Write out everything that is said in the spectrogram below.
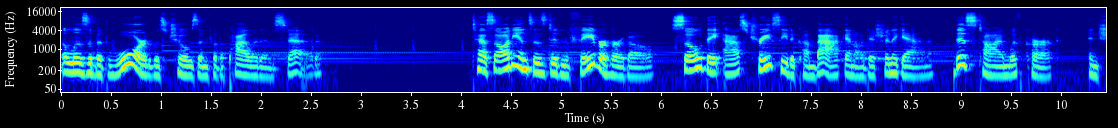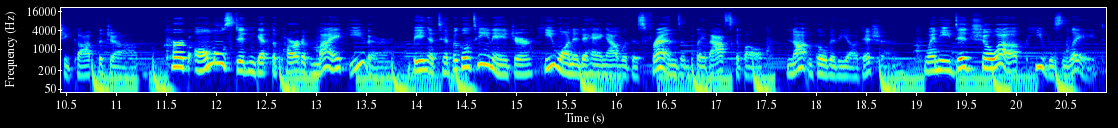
Elizabeth Ward was chosen for the pilot instead. Test audiences didn't favor her though, so they asked Tracey to come back and audition again, this time with Kirk, and she got the job. Kirk almost didn't get the part of Mike either. Being a typical teenager, he wanted to hang out with his friends and play basketball, not go to the audition. When he did show up, he was late.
